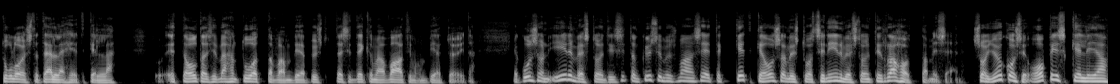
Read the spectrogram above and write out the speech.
tuloista tällä hetkellä, että oltaisiin vähän tuottavampia ja pystyttäisiin tekemään vaativampia töitä. Ja kun se on investointi, sitten on kysymys vaan se, että ketkä osallistuvat sen investointin rahoittamiseen. Se on joko se opiskelija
